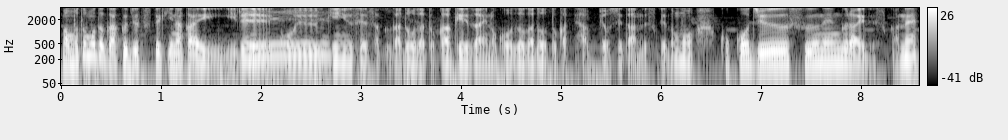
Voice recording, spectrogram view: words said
もともと学術的な会議でこういう金融政策がどうだとか経済の構造がどうとかって発表してたんですけどもここ十数年ぐらいですかね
